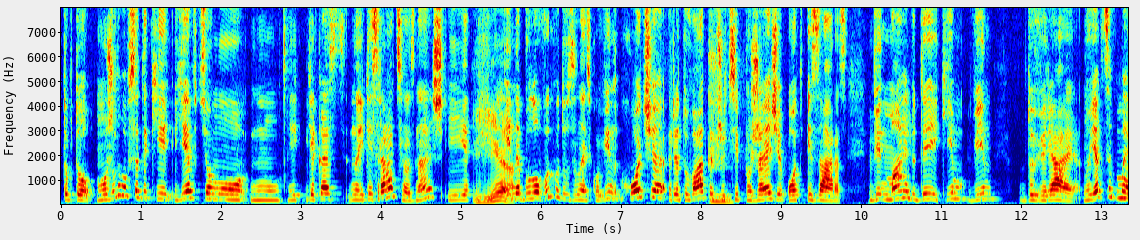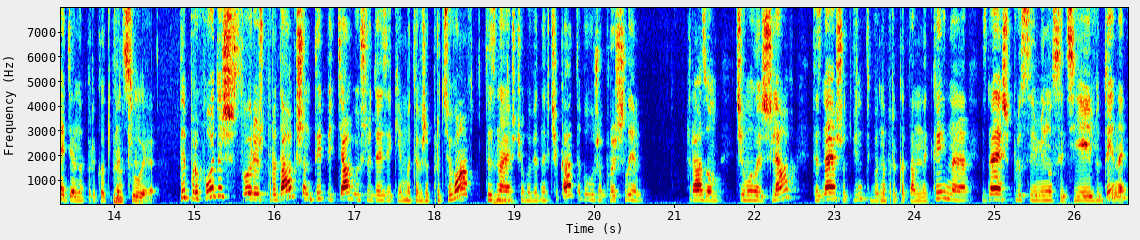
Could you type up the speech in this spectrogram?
тобто, можливо, все таки є в цьому якась ну, якесь раціо, знаєш, і, Є. і не було виходу в Зеленського. Він хоче рятувати вже ці пожежі, от і зараз. Він має людей, яким він довіряє. Ну як це в медіа, наприклад, Ну, працює? Ти приходиш, створюєш продакшн, ти підтягуєш людей, з якими ти вже працював, ти знаєш, чого від них чекати. Ви вже пройшли разом чималий шлях. Ти знаєш, що він тебе, наприклад, там не кине, знаєш плюси і мінуси цієї людини,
